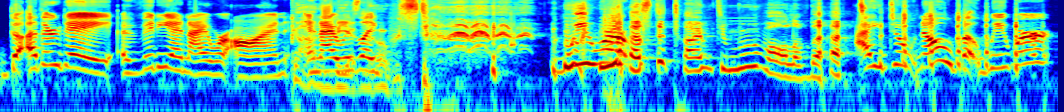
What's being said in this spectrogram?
the other day, Avidya and I were on, Gotta and I was like, we were. Has the time to move all of that? I don't know, but we were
